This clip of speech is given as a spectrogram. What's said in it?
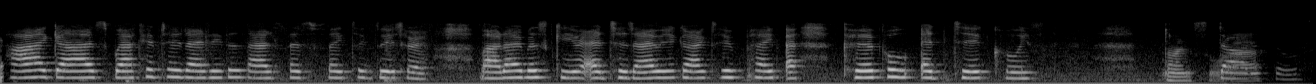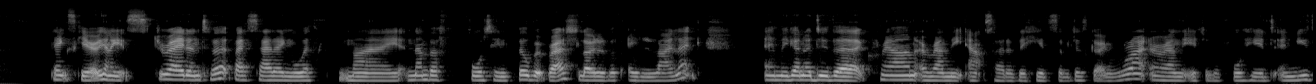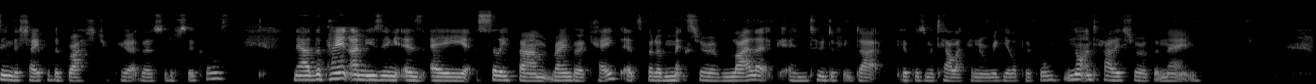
Hi guys, welcome to Daizy Design Face Painting Tutorial. My name is Kira and today we're going to paint a purple and turquoise Dinosaur. dinosaur. Thanks, Kira. We're going to get straight into it by starting with my number 14 filbert brush loaded with a lilac. And we're going to do the crown around the outside of the head. So we're just going right around the edge of the forehead and using the shape of the brush to create those sort of circles. Now the paint I'm using is a Silly Farm Rainbow Cake. It's got a mixture of lilac and two different dark purples, metallic and a regular purple. Not entirely sure of the name.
